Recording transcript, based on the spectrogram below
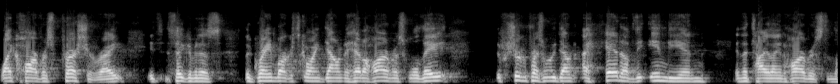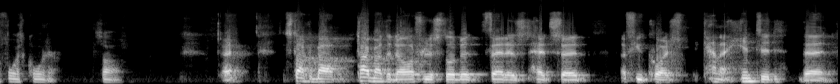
like harvest pressure, right? It's, think of it as the grain market's going down ahead of harvest. Well, they the sugar price will be down ahead of the Indian and the Thailand harvest in the fourth quarter. So okay. let's talk about talk about the dollar for just a little bit. Fed has had said a few questions, kind of hinted that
